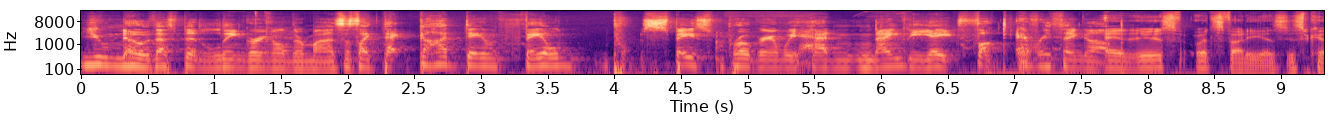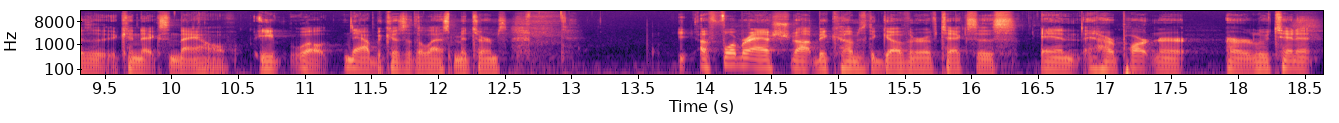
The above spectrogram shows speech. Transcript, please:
you know that's been lingering on their minds. It's like that goddamn failed space program we had in '98 fucked everything up. It is what's funny is just because it connects now. Well, now because of the last midterms, a former astronaut becomes the governor of Texas, and her partner, her lieutenant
